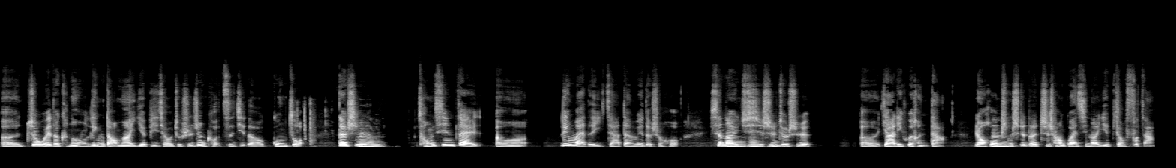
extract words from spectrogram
嗯、呃周围的可能领导嘛也比较就是认可自己的工作，但是嗯重新在呃另外的一家单位的时候，相当于嗯其实就是呃压力会很大，然后嗯。平时的职场关系呢也比较复杂。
